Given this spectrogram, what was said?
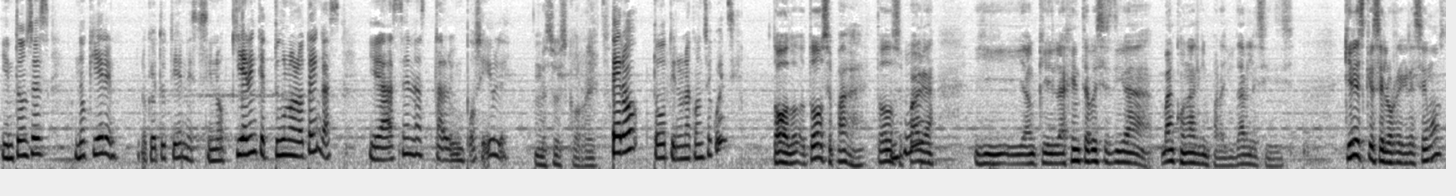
y entonces no quieren lo que tú tienes, sino quieren que tú no lo tengas y hacen hasta lo imposible. Eso es correcto. Pero todo tiene una consecuencia. Todo, todo se paga, todo se paga. Y, aunque la gente a veces diga, van con alguien para ayudarles y dice, ¿quieres que se lo regresemos?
